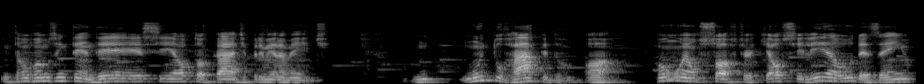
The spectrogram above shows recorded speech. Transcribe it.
Então vamos entender esse AutoCAD primeiramente muito rápido, ó, como é um software que auxilia o desenho,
